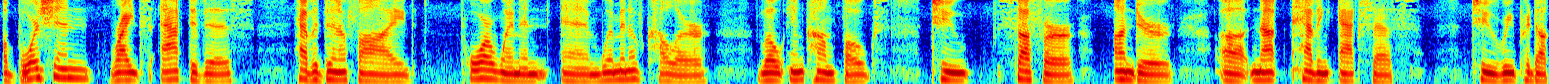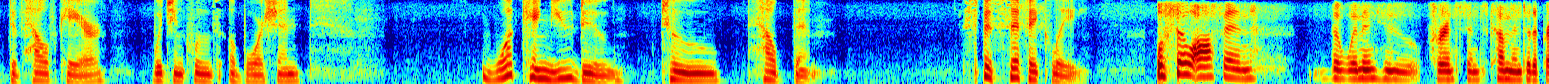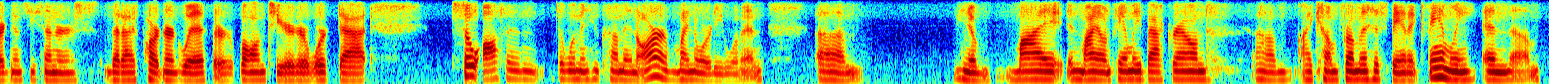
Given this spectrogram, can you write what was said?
Abortion mm-hmm. rights activists have identified poor women and women of color, low income folks, to suffer under uh, not having access to reproductive health care, which includes abortion. What can you do to help them specifically? Well, so often the women who, for instance, come into the pregnancy centers that I've partnered with or volunteered or worked at, so often the women who come in are minority women. Um, you know, my in my own family background, um, I come from a Hispanic family, and um,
